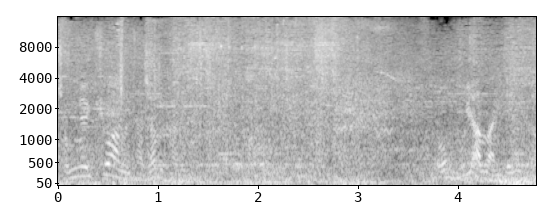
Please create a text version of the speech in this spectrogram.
전멸 큐하면 다 잡을 가능성 너무 무리하면 안 되니까.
